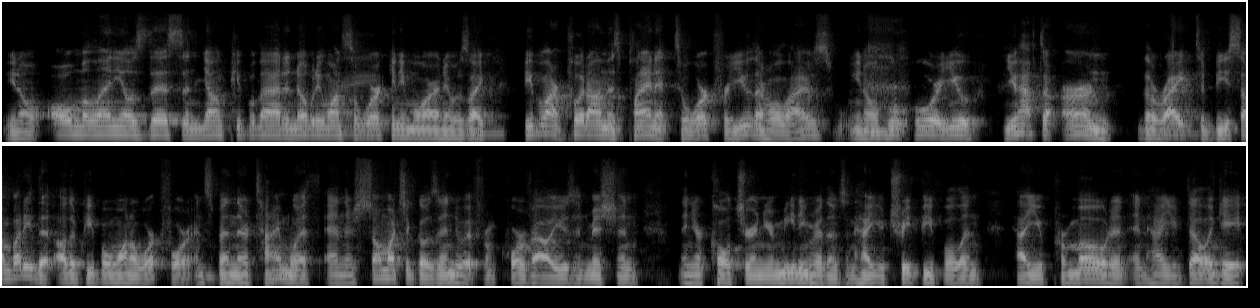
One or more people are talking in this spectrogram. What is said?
you know, oh millennials this and young people that, and nobody wants right. to work anymore. And it was like mm people aren't put on this planet to work for you their whole lives. You know, who who are you? You have to earn the right to be somebody that other people want to work for and spend mm-hmm. their time with. And there's so much that goes into it from core values and mission and your culture and your meeting rhythms and how you treat people and how you promote and, and how you delegate.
